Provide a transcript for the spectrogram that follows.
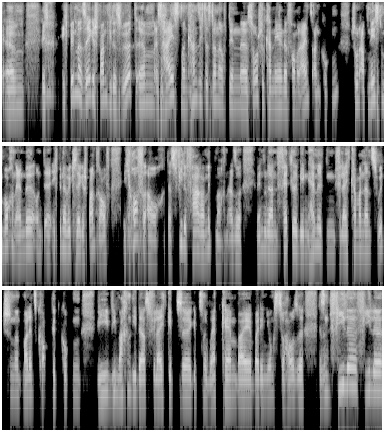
ähm, ich, ich bin mal sehr gespannt, wie das wird. Ähm, es heißt, man kann sich das dann auf den äh, Social-Kanälen der Formel 1 angucken, schon ab nächstem Wochenende. Und äh, ich bin da wirklich sehr gespannt drauf. Ich hoffe auch, dass viele Fahrer mitmachen. Also wenn du dann Vettel gegen Hamilton, vielleicht kann man dann switchen und mal ins Cockpit gucken. Wie, wie machen die das? Vielleicht gibt's äh, gibt's eine Webcam bei, bei den Jungs zu Hause. Da sind viele, viele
